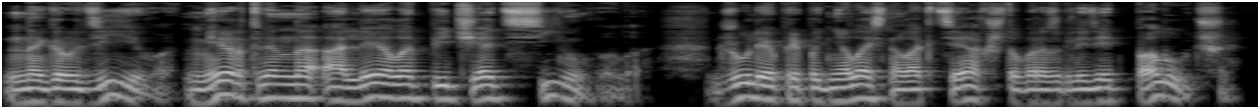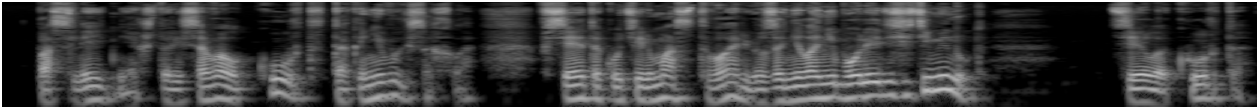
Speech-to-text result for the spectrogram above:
На груди его мертвенно олела печать символа. Джулия приподнялась на локтях, чтобы разглядеть получше. Последнее, что рисовал Курт, так и не высохло. Вся эта кутерьма с тварью заняла не более десяти минут. Тело Курта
